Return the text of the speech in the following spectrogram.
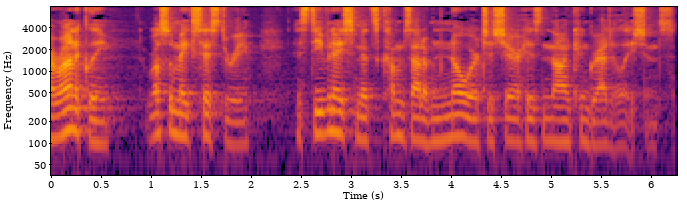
Ironically, Russell makes history, and Stephen A. Smith comes out of nowhere to share his non congratulations.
